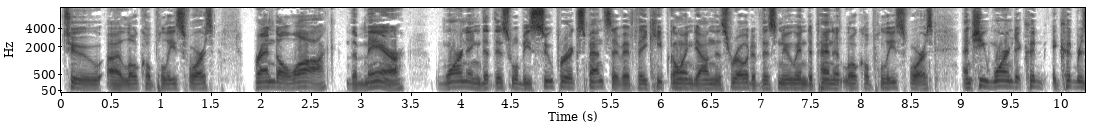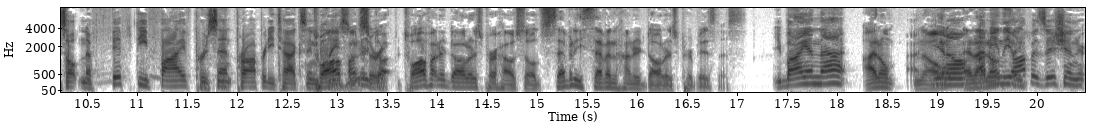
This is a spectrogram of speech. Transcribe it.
to a local police force? Brenda Locke, the mayor, warning that this will be super expensive if they keep going down this road of this new independent local police force. And she warned it could it could result in a 55% property tax increase in Twelve hundred dollars per household, seventy seven hundred dollars per business. You buying that? I don't know. you know, and I, I, mean, the think, opposition,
